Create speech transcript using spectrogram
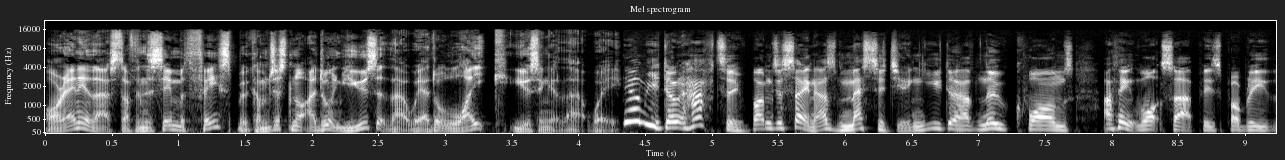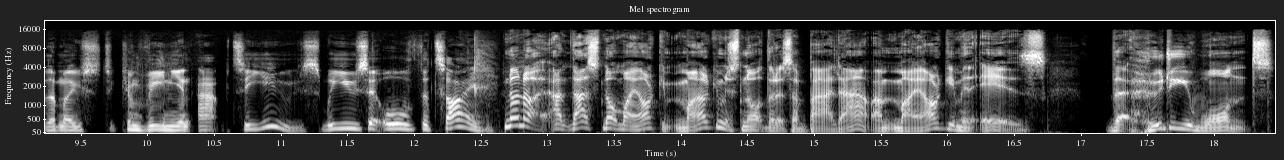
or any of that stuff. And the same with Facebook. I'm just not. I don't use it that way. I don't like using it that way. Yeah, you don't have to. But I'm just saying, as messaging, you don't have no qualms. I think WhatsApp is probably the most convenient app to use. We use it all the time. No, no, uh, that's not my argument. My argument is not that it's a bad app. Um, My argument is that who do you want?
